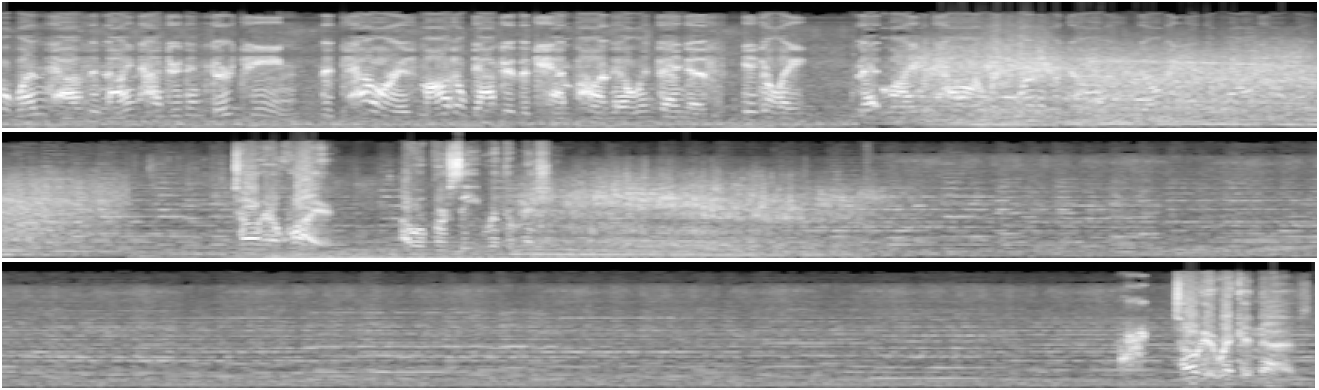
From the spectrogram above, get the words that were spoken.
In the 1913. The tower is modeled after the Campanile in Venice, Italy. MetLife Tower was one of the tallest. Target acquired. I will proceed with the mission. Target recognized.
